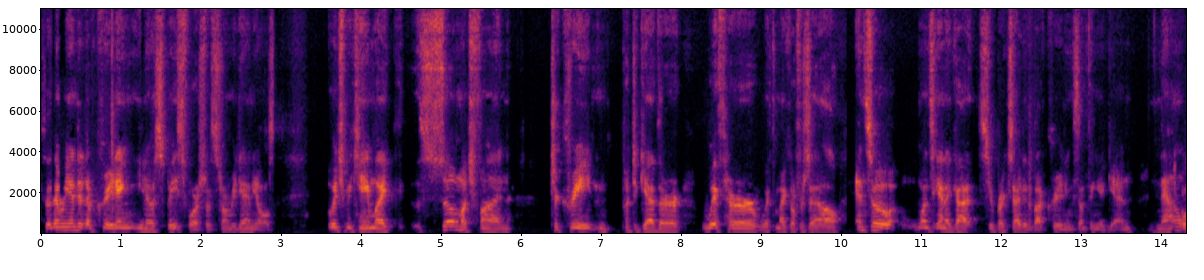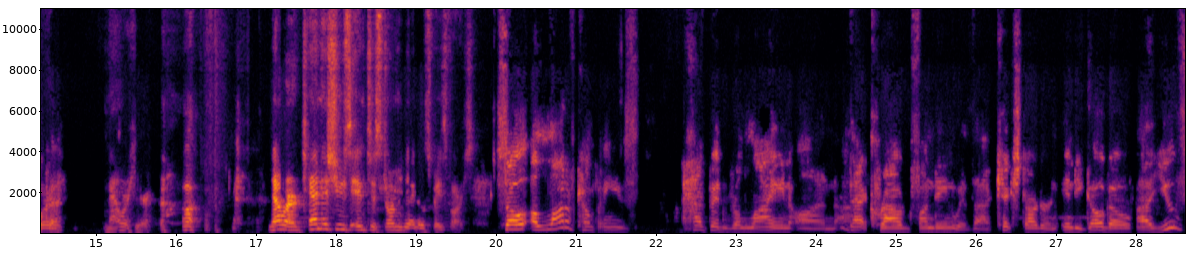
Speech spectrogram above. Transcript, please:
So then we ended up creating, you know, Space Force with Stormy Daniels, which became like so much fun to create and put together with her, with Michael Frizell. And so once again, I got super excited about creating something again. Now okay. we're now we're here. now we're 10 issues into Stormy Daniels Space Force. So a lot of companies have been relying on uh, that crowdfunding with uh, Kickstarter and Indiegogo. Uh, you've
